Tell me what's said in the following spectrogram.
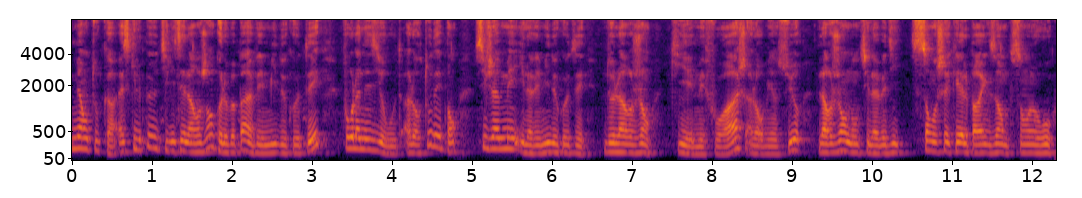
Mais en tout cas, est-ce qu'il peut utiliser l'argent que le papa avait mis de côté pour la naziroute? Alors tout dépend. Si jamais il avait mis de côté de l'argent qui est Mefourash, alors bien sûr, l'argent dont il avait dit 100 shekels par exemple, 100 euros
